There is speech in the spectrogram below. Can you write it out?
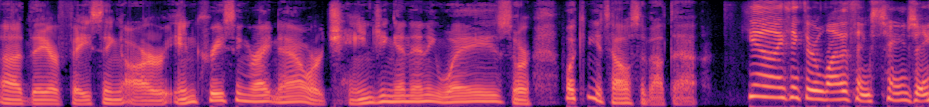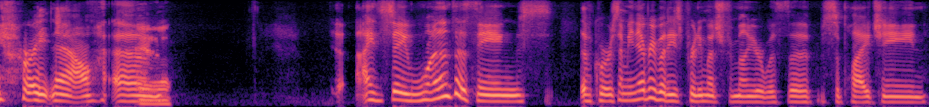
uh, they are facing are increasing right now or changing in any ways? Or what can you tell us about that? Yeah, I think there are a lot of things changing right now. Um, I'd say one of the things, of course, I mean, everybody's pretty much familiar with the supply chain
